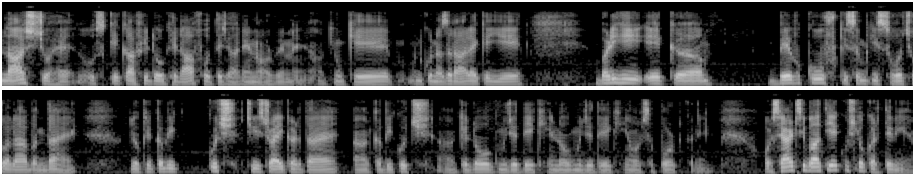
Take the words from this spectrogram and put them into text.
لاش جو ہے، اس کے کافی لوگ خلاف ہوتے جا رہے ہیں ناروے میں، کیونکہ ان کو نظر آ رہا ہے کہ یہ بڑی ہی ایک بے وقوف قسم کی سوچ والا بندہ ہے، جو کہ کبھی کچھ چیز ٹرائی کرتا ہے کبھی کچھ کہ لوگ مجھے دیکھیں، لوگ مجھے دیکھیں اور سپورٹ کریں۔ اور سیڈ سی بات یہ ہے، کچھ لوگ کرتے بھی ہیں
